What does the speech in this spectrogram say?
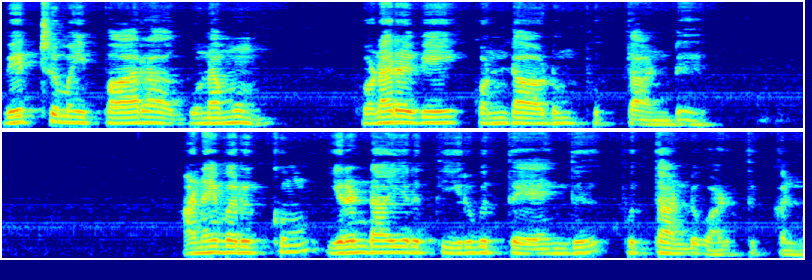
வேற்றுமை பாரா குணமும் கொணரவே கொண்டாடும் புத்தாண்டு. அனைவருக்கும் இரண்டாயிரத்தி இருபத்தி ஐந்து புத்தாண்டு வாழ்த்துக்கள்.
